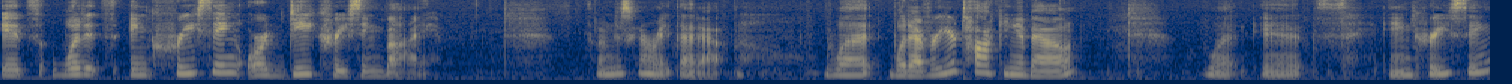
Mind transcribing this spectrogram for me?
it's what it's increasing or decreasing by. So I'm just going to write that out. What whatever you're talking about, what it's increasing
